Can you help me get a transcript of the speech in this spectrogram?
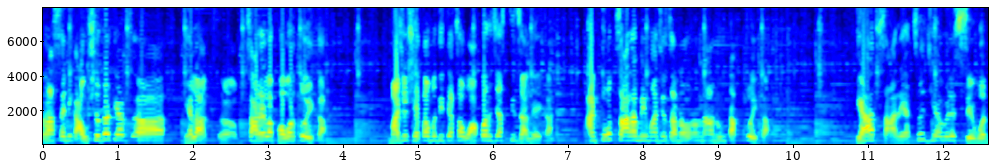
रासायनिक औषधं त्या ह्याला चाऱ्याला फवारतोय का? माझ्या शेतामध्ये त्याचा वापर जास्ती झालाय का? आणि तो चारा मी माझ्या जनावरांना आणून टाकतोय का? त्या चाऱ्याचं ज्या वेळेस सेवन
